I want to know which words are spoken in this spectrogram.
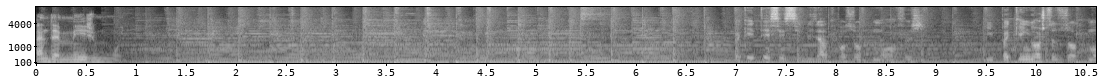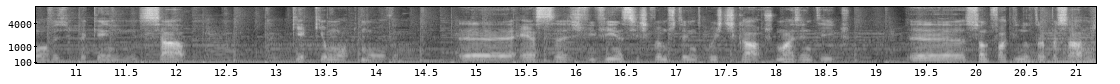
Anda mesmo muito. Tem sensibilidade para os automóveis e para quem gosta dos automóveis e para quem sabe o que é que é um automóvel, uh, essas vivências que vamos tendo com estes carros mais antigos uh, são de facto inultrapassáveis.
